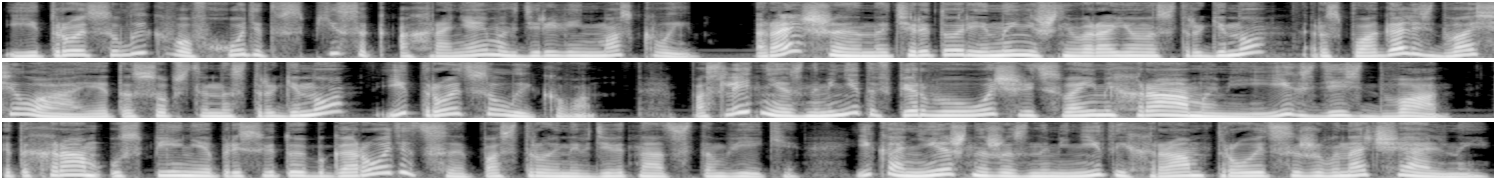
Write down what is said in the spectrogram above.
И Троица-Лыкова входит в список охраняемых деревень Москвы. Раньше на территории нынешнего района Строгино располагались два села. Это, собственно, Строгино и Троица-Лыково. Последнее знаменито в первую очередь своими храмами, их здесь два. Это храм Успения Пресвятой Богородицы, построенный в XIX веке, и, конечно же, знаменитый храм Троицы Живоначальной.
